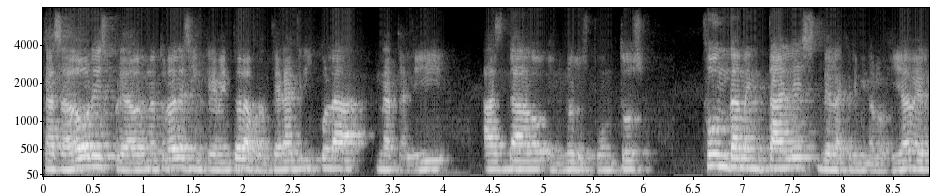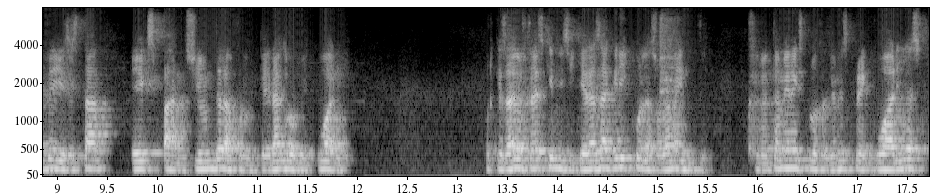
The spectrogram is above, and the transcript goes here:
Cazadores, predadores naturales, incremento de la frontera agrícola, Natalie, has dado en uno de los puntos fundamentales de la criminología verde y es esta expansión de la frontera agropecuaria. Porque saben ustedes que ni siquiera es agrícola solamente, sino también explotaciones pecuarias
